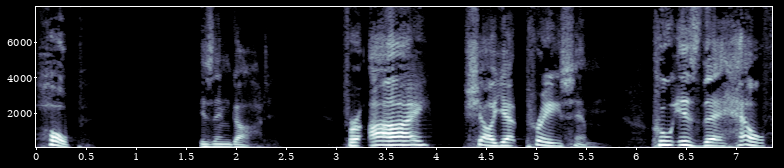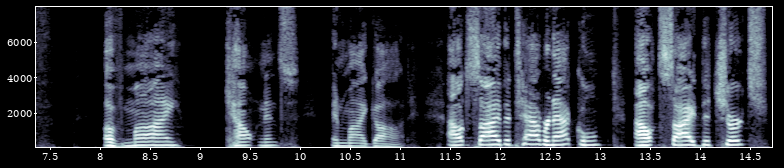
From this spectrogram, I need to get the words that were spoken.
Hope is in God. For I shall yet praise him, who is the health of my countenance and my God. Outside the tabernacle, outside the church,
